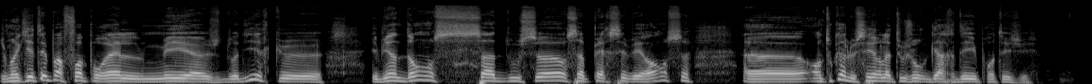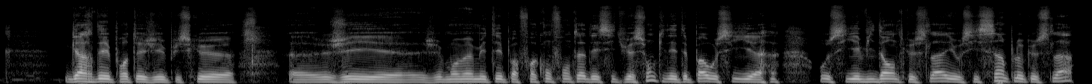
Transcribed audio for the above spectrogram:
je m'inquiétais parfois pour elle. Mais euh, je dois dire que, eh bien, dans sa douceur, sa persévérance, euh, en tout cas, le Seigneur l'a toujours gardée et protégée garder et protéger, puisque euh, j'ai euh, moi-même été parfois confronté à des situations qui n'étaient pas aussi, aussi évidentes que cela et aussi simples que cela.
